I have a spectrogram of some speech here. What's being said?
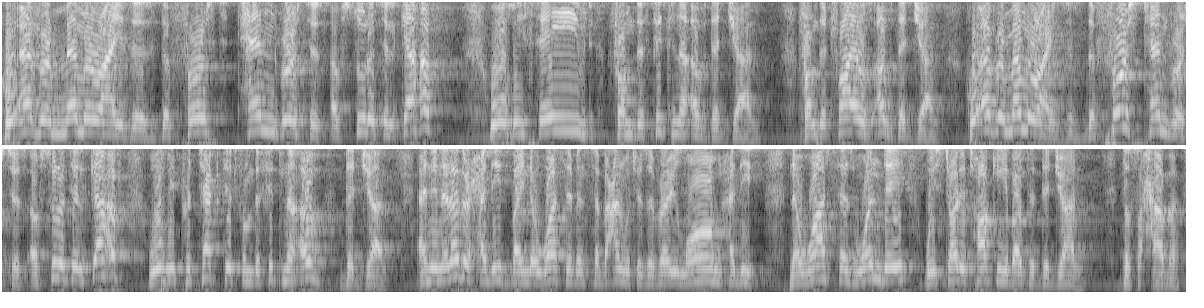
Whoever memorizes the first 10 verses of Surah Al-Kahf will be saved from the fitna of Dajjal from the trials of Dajjal. Whoever memorizes the first 10 verses of Surah Al-Kahf will be protected from the fitna of Dajjal. And in another hadith by Nawas ibn Sam'an, which is a very long hadith, Nawas says one day we started talking about the Dajjal the Sahaba.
